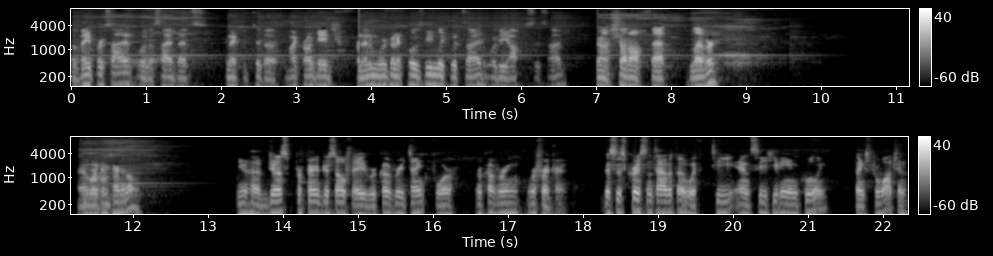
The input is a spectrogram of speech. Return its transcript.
the vapor side or the side that's connected to the micron gauge. And then we're going to close the liquid side or the opposite side. We're going to shut off that lever. And we can turn it on. You have just prepared yourself a recovery tank for recovering refrigerant. This is Chris and Tabitha with TNC Heating and Cooling. Thanks for watching.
